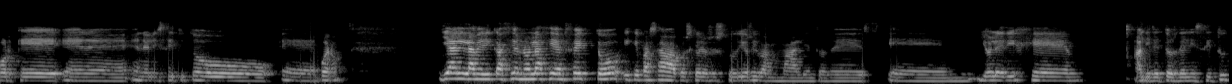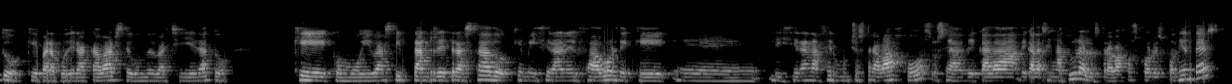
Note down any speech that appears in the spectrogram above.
porque eh, en el instituto, eh, bueno, ya la medicación no le hacía efecto y ¿qué pasaba? Pues que los estudios iban mal. Entonces, eh, yo le dije al director del instituto que para poder acabar segundo de bachillerato, que como iba así tan retrasado, que me hicieran el favor de que le hicieran hacer muchos trabajos, o sea, de cada, de cada asignatura, los trabajos correspondientes,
